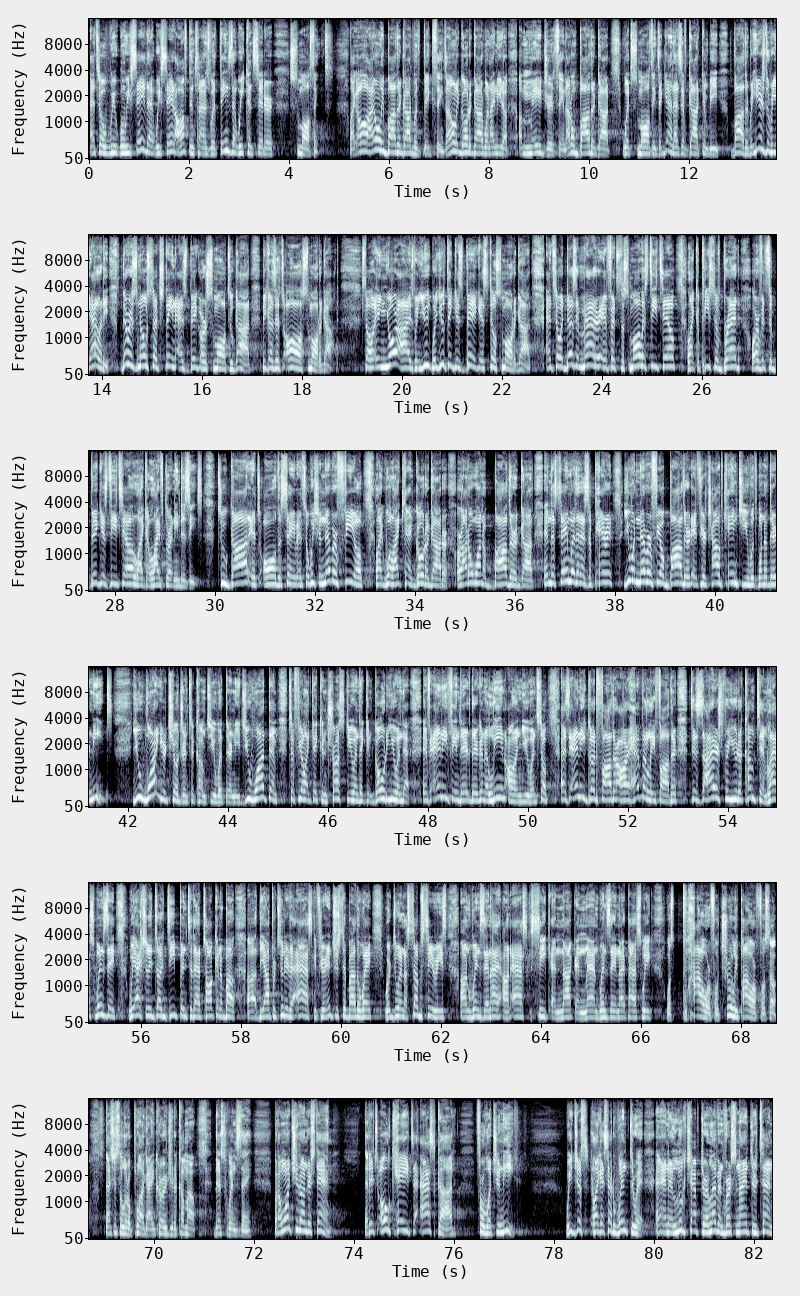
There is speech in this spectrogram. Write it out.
And so we, when we say that, we say it oftentimes with things that we consider small things. Like, oh, I only bother God with big things. I only go to God when I need a, a major thing. I don't bother God with small things. Again, as if God can be bothered. But here's the reality there is no such thing as big or small to God because it's all small to God. So in your eyes, when you what you think is big is still small to God. And so it doesn't matter if it's the smallest detail, like a piece of bread, or if it's the biggest detail, like a life-threatening disease. To God, it's all the same. And so we should never feel like, well, I can't go to God or, or I don't want to bother God. In the same way that as a parent, you would never feel bothered if your child came to you with one of their needs. You want your children to come to you with their needs. You want them to feel like they can trust you and they can go to you and that if anything, they're, they're going to lean on you. And so, as any good father, our heavenly father desires for you to come to him. Last Wednesday, we actually dug deep into that, talking about uh, the opportunity to ask. If you're interested, by the way, we're doing a sub series on Wednesday night on ask, seek, and knock. And man, Wednesday night past week was powerful, truly powerful. So that's just a little plug. I encourage you to come out this Wednesday. But I want you to understand that it's okay to ask God for what you need. We just, like I said, went through it. And in Luke chapter 11, verse 9 through 10,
